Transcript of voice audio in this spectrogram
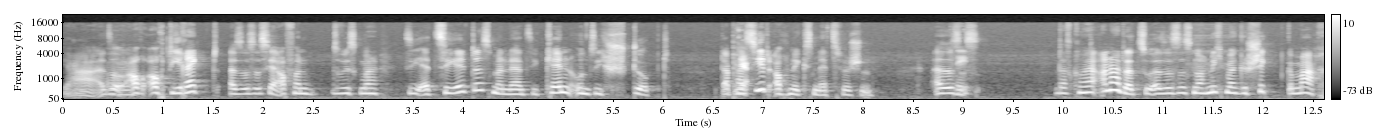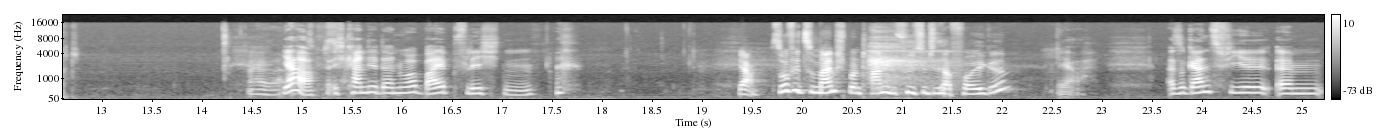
ja, also Voll. auch, auch direkt, also es ist ja auch von, so wie es gemacht sie erzählt es, man lernt sie kennen und sie stirbt. Da passiert auch nichts mehr zwischen. Also es Nee. ist, das kommt ja auch noch dazu, also es ist noch nicht mal geschickt gemacht. Also, Ja, ich kann dir da nur beipflichten. Ja, so viel zu meinem spontanen Gefühl zu dieser Folge. Ja. Also ganz viel ähm,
